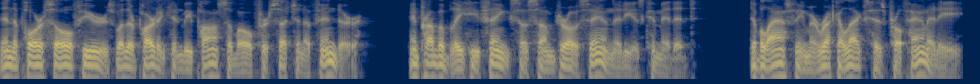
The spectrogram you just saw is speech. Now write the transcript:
Then the poor soul fears whether pardon can be possible for such an offender and probably he thinks of some gross sin that he has committed. The blasphemer recollects his profanity.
